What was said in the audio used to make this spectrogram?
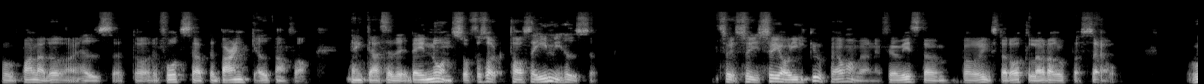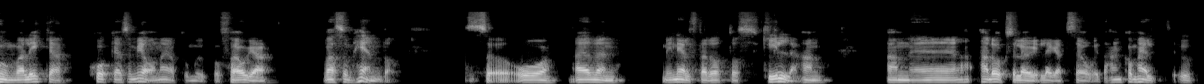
på, på alla dörrar i huset och det fortsatte banka utanför. Jag tänkte alltså det, det är någon som försöker ta sig in i huset. Så, så, så jag gick upp på ovanvåningen för jag visste att vår yngsta dotter låg där uppe och sov. Hon var lika chockad som jag när jag kom upp och frågade vad som händer. Så, och även min äldsta dotters kille, han, han eh, hade också legat och sovit. Han kom helt upp,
